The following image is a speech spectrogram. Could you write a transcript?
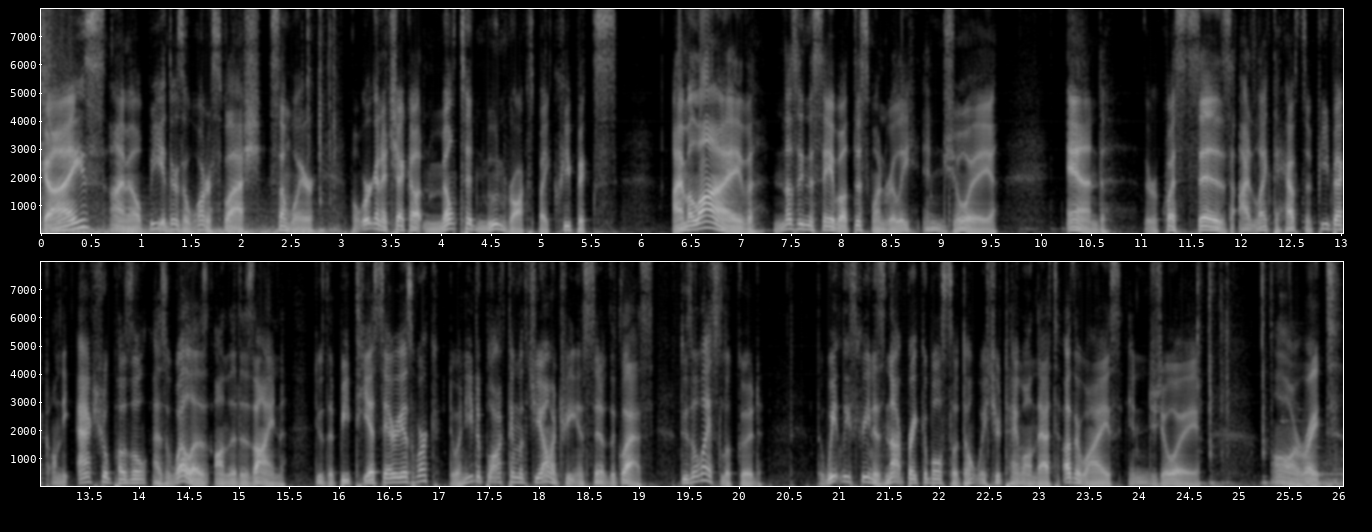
guys, I'm LB, and there's a water splash, somewhere, but we're gonna check out Melted Moon Rocks by Creepix. I'm alive! Nothing to say about this one, really. Enjoy. And, the request says, I'd like to have some feedback on the actual puzzle, as well as on the design. Do the BTS areas work? Do I need to block them with geometry instead of the glass? Do the lights look good? The Wheatley screen is not breakable, so don't waste your time on that, otherwise, enjoy. Alright,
